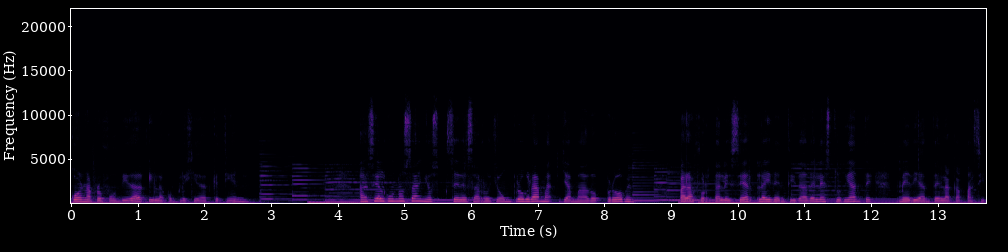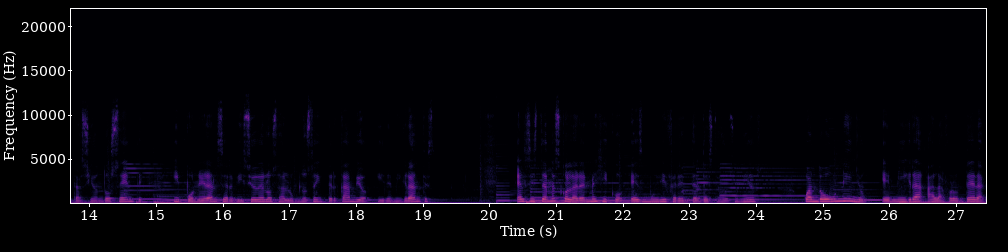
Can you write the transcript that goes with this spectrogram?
con la profundidad y la complejidad que tienen. Hace algunos años se desarrolló un programa llamado PROVEM para fortalecer la identidad del estudiante mediante la capacitación docente y poner al servicio de los alumnos de intercambio y de migrantes. El sistema escolar en México es muy diferente al de Estados Unidos. Cuando un niño emigra a la frontera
